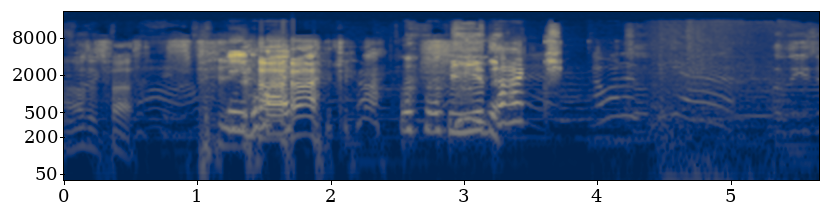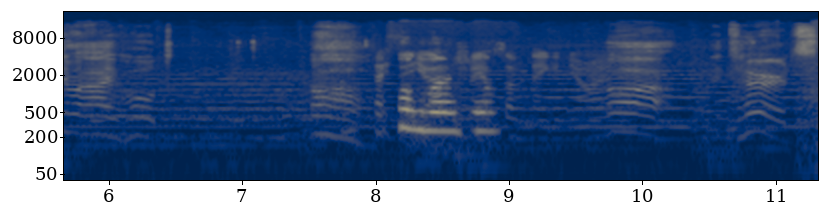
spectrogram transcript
I'm not as fuck? fast. Speed hack. Speed hack! I wanna see it. Something is in my eye. Hold. Oh, I Oh you my actually have God. something in your eye. ah, it hurts.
